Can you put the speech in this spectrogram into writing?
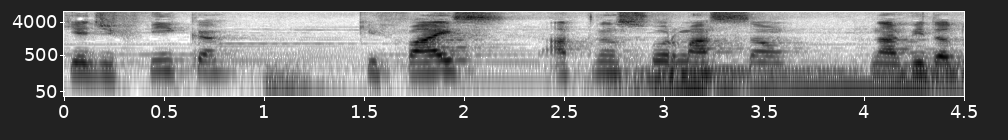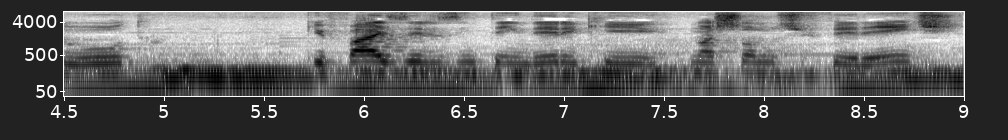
que edifica, que faz a transformação na vida do outro, que faz eles entenderem que nós somos diferentes,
